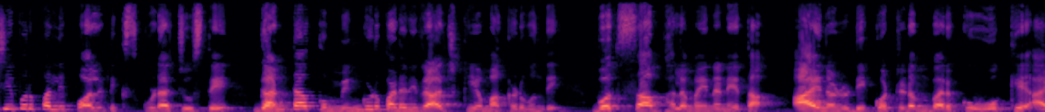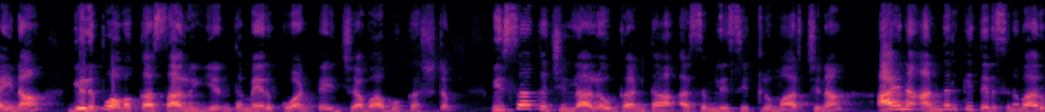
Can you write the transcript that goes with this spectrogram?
చీపురుపల్లి పాలిటిక్స్ కూడా చూస్తే గంటాకు మింగుడు పడని రాజకీయం అక్కడ ఉంది. బొత్స బలమైన నేత. ఆయనను ఢీకొట్టడం వరకు ఓకే అయినా గెలుపు అవకాశాలు ఎంత మేరకు అంటే జవాబు కష్టం. విశాఖ జిల్లాలో గంటా అసెంబ్లీ సీట్లు మార్చినా ఆయన అందరికీ తెలిసిన వారు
